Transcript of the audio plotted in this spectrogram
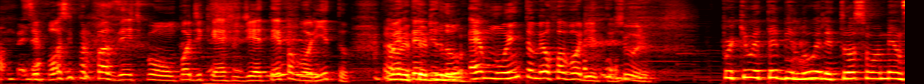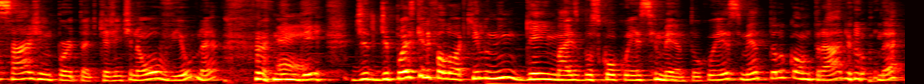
melhor. se fosse pra fazer, tipo, um podcast de ET favorito, É o o ET, ET Bilu Bilu. é muito meu favorito, juro. Porque o ET Bilu, ele trouxe uma mensagem importante que a gente não ouviu, né? ninguém, de- depois que ele falou aquilo, ninguém mais buscou conhecimento. O conhecimento, pelo contrário, né?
